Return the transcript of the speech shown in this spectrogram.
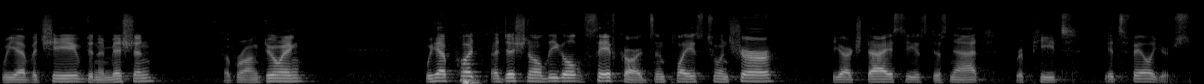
We have achieved an admission of wrongdoing. We have put additional legal safeguards in place to ensure the Archdiocese does not repeat its failures.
